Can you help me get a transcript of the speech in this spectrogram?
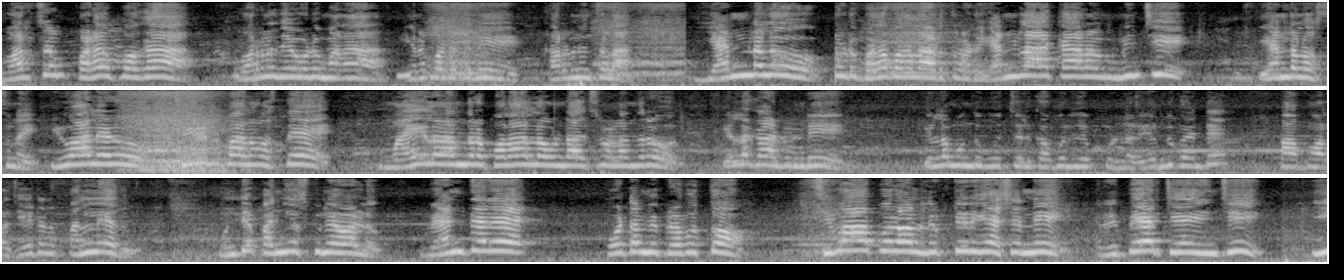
వర్షం పడకపోగా వరుణదేవుడు మన ఇనపడకని కరుణించల. ఎండలు బగబగలాడుతున్నాడు. ఎండాకాలం మించి ఎండలు వస్తున్నాయి. ఇవాళ చీకటి పాలన వస్తే మహిళలందరూ పొలాల్లో ఉండాల్సిన వాళ్ళందరూ ఇళ్ళ ఉండి ఇళ్ళ ముందు కూర్చొని కబుర్లు చెప్పుకుంటున్నారు. ఎందుకంటే పాపం వాళ్ళ చేయడానికి పని లేదు. ఉంటే పని చేసుకునేవాళ్ళు. వెంటనే కూటమి ప్రభుత్వం శివాపురం లిఫ్ట్ ఇరిగేషన్ని రిపేర్ చేయించి ఈ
